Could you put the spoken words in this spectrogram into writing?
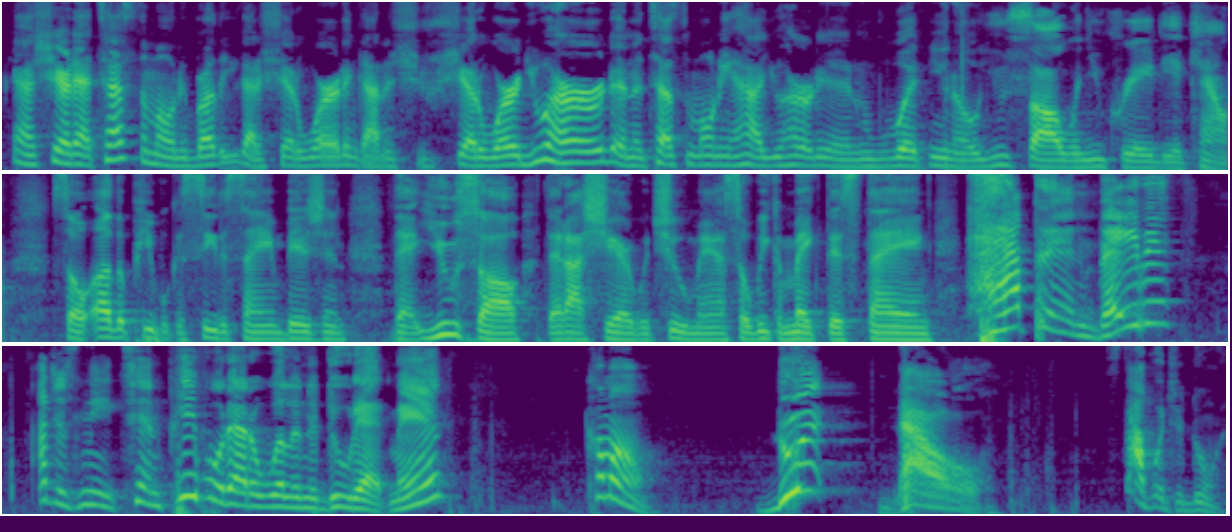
You gotta share that testimony, brother. You gotta share the word and gotta share the word you heard and the testimony how you heard it and what you know you saw when you created the account, so other people can see the same vision that you saw that I shared with you, man. So we can make this thing happen, baby. I just need ten people that are willing to do that, man. Come on, do it now. Stop what you're doing.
